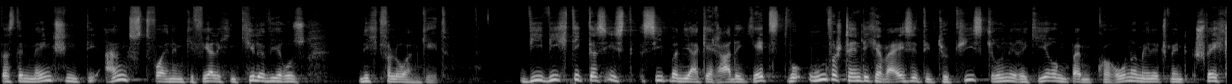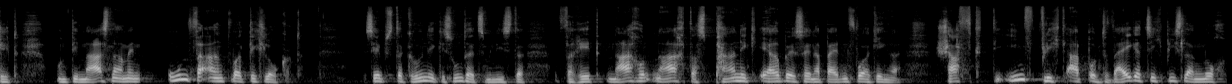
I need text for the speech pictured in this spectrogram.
dass den Menschen die Angst vor einem gefährlichen Killer-Virus nicht verloren geht. Wie wichtig das ist, sieht man ja gerade jetzt, wo unverständlicherweise die türkis-grüne Regierung beim Corona-Management schwächelt und die Maßnahmen unverantwortlich lockert. Selbst der grüne Gesundheitsminister verrät nach und nach das Panikerbe seiner beiden Vorgänger, schafft die Impfpflicht ab und weigert sich bislang noch,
